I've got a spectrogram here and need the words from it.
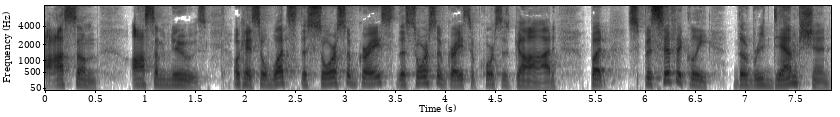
awesome, awesome news. Okay, so what's the source of grace? The source of grace, of course, is God, but specifically the redemption,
